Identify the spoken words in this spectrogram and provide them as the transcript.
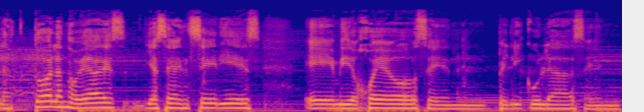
las- todas las novedades, ya sea en series, en videojuegos, en películas, en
